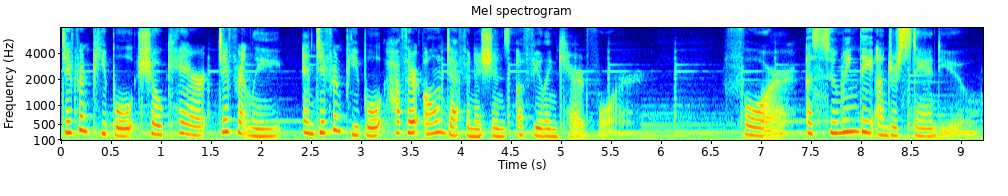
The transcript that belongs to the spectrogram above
Different people show care differently, and different people have their own definitions of feeling cared for. 4. Assuming they understand you.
